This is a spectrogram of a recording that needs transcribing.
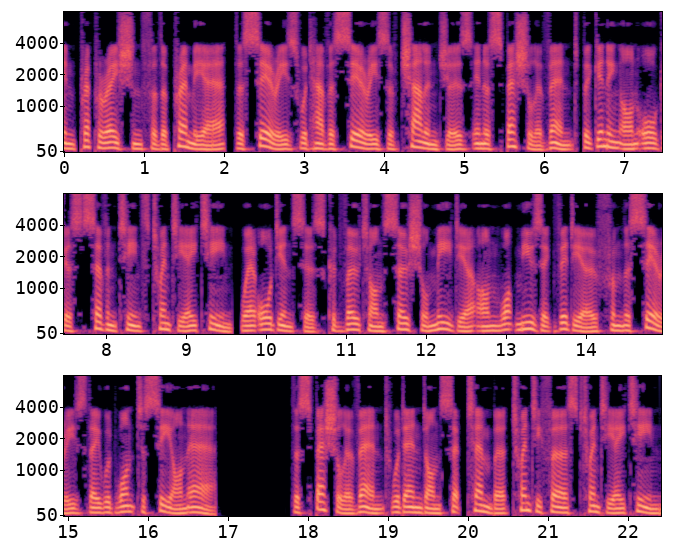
In preparation for the premiere, the series would have a series of challenges in a special event beginning on August 17, 2018, where audiences could vote on social media on what music video from the series they would want to see on air. The special event would end on September 21, 2018,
